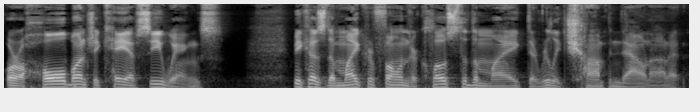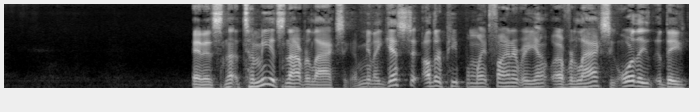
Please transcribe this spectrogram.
or a whole bunch of KFC wings because the microphone, they're close to the mic, they're really chomping down on it. And it's not to me, it's not relaxing. I mean, I guess other people might find it uh, relaxing, or they they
